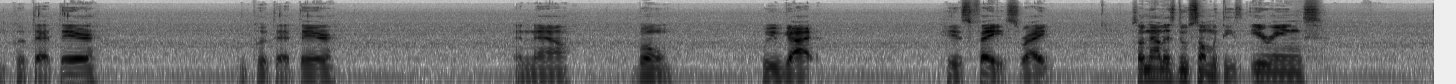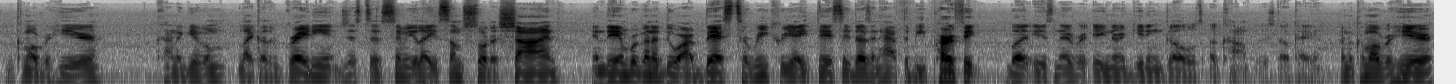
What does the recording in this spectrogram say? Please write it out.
you put that there you put that there and now boom we've got his face right? So now let's do something with these earrings. Come over here kind of give them like a gradient just to simulate some sort of shine. And then we're gonna do our best to recreate this. It doesn't have to be perfect but it's never ignorant getting goals accomplished okay? Gonna come over here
